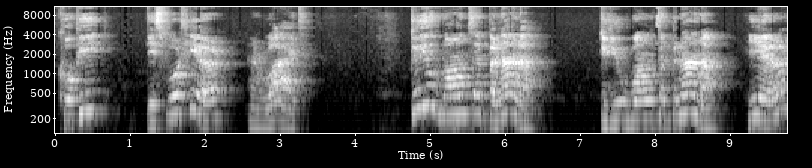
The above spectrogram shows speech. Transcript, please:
Copy this word here and write. Do you want a banana? Do you want a banana? Here.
